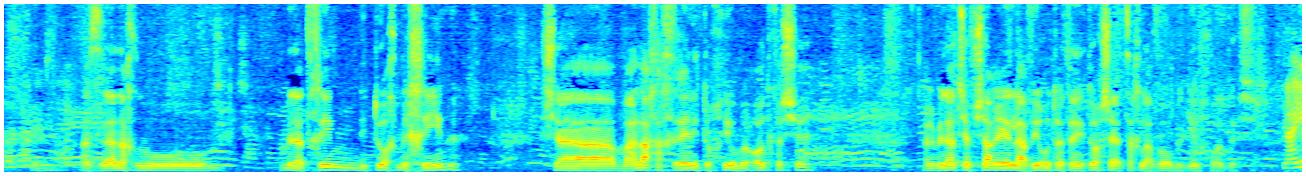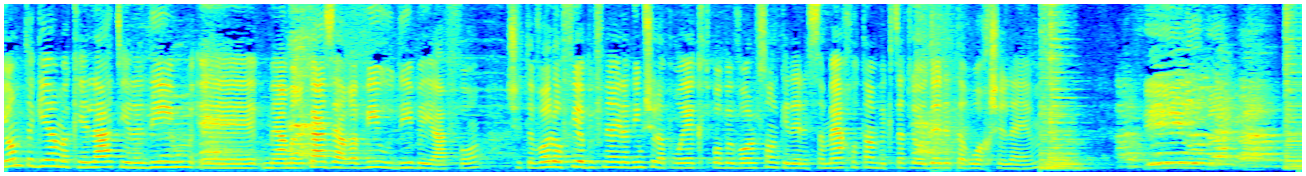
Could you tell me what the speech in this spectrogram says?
אז אנחנו מנתחים ניתוח מכין, שהמהלך אחרי ניתוחי הוא מאוד קשה, על מנת שאפשר יהיה להעביר אותו את הניתוח שהיה צריך לעבור בגיל חודש. היום תגיע מקהלת ילדים מהמרכז הערבי-יהודי ביפו שתבוא להופיע בפני הילדים של הפרויקט פה בוולפסון כדי לשמח אותם וקצת לעודד את הרוח שלהם. אפילו דקה,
